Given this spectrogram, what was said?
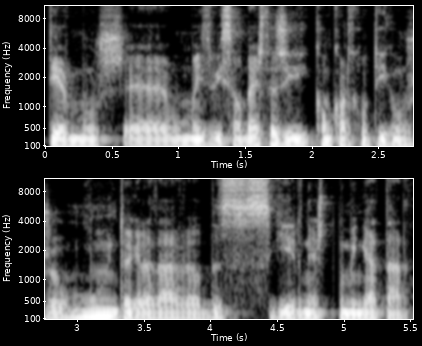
termos uh, uma exibição destas e concordo contigo, um jogo muito agradável de se seguir neste domingo à tarde.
